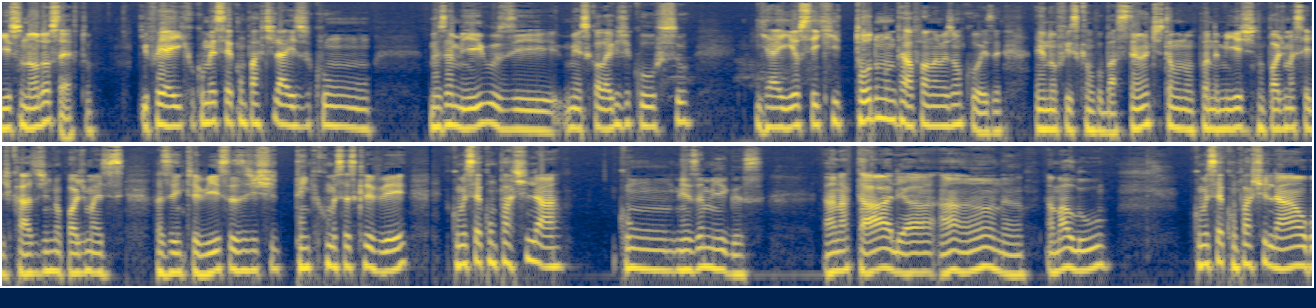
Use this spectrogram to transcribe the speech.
E isso não deu certo. E foi aí que eu comecei a compartilhar isso com meus amigos e meus colegas de curso e aí eu sei que todo mundo tava falando a mesma coisa. Eu não fiz campo bastante, estamos numa pandemia, a gente não pode mais sair de casa, a gente não pode mais fazer entrevistas, a gente tem que começar a escrever. Eu comecei a compartilhar com minhas amigas. A Natália, a Ana, a Malu. Comecei a compartilhar o,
